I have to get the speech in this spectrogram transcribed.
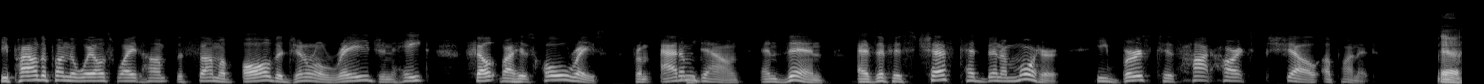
"He piled upon the whale's white hump the sum of all the general rage and hate felt by his whole race, from Adam mm-hmm. down, and then, as if his chest had been a mortar, he burst his hot heart's shell upon it." Yeah,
